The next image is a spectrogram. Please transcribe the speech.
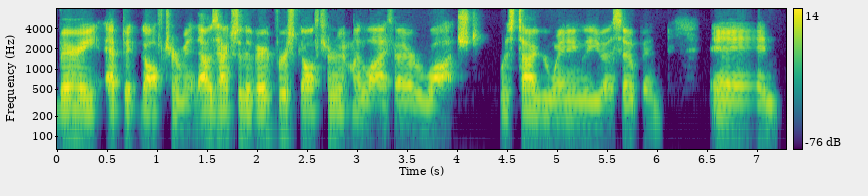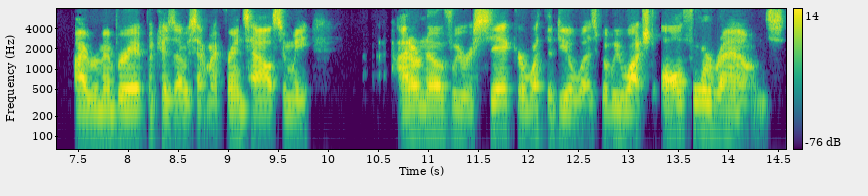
very epic golf tournament. That was actually the very first golf tournament in my life I ever watched. Was Tiger winning the U.S. Open, and I remember it because I was at my friend's house and we I don't know if we were sick or what the deal was, but we watched all four rounds.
